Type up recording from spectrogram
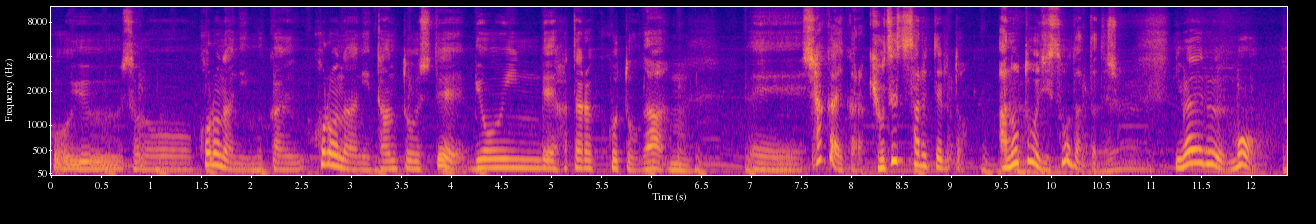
こういうそのコロナに向かうコロナに担当して病院で働くことが、うんえー社会から拒絶されてると。あの当時そうだったでしょ。いわゆるもう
